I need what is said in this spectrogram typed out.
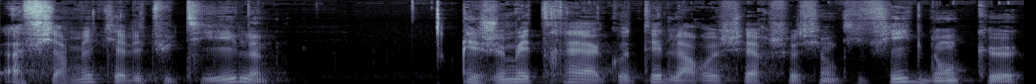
affirmer qu'elle est utile. Et je mettrai à côté de la recherche scientifique, donc euh,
